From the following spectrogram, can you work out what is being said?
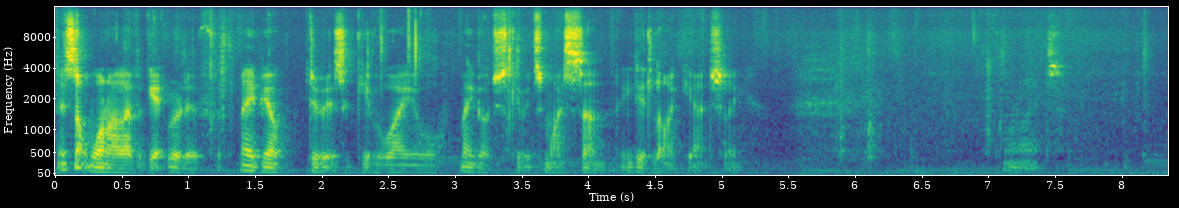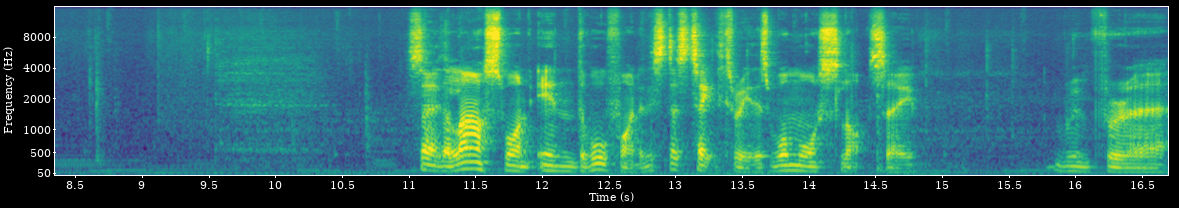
It's not one I'll ever get rid of. Maybe I'll do it as a giveaway or maybe I'll just give it to my son. He did like it actually alright so the last one in the Wolfwinder this does take three there's one more slot so room for uh,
